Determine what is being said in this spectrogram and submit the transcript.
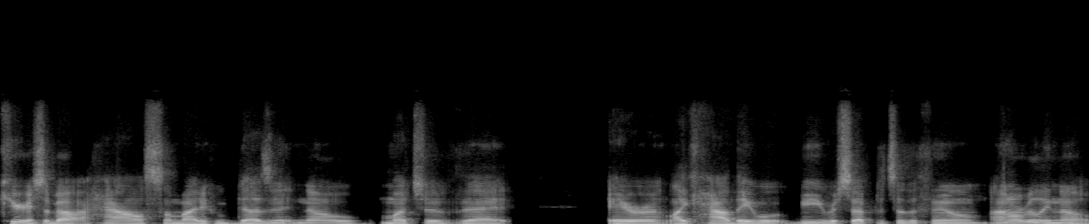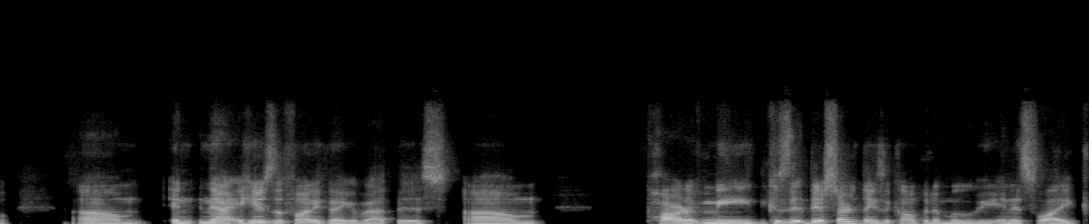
curious about how somebody who doesn't know much of that era, like how they would be receptive to the film. I don't really know. Um, and now here's the funny thing about this. Um, part of me because there's certain things that come from the movie and it's like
